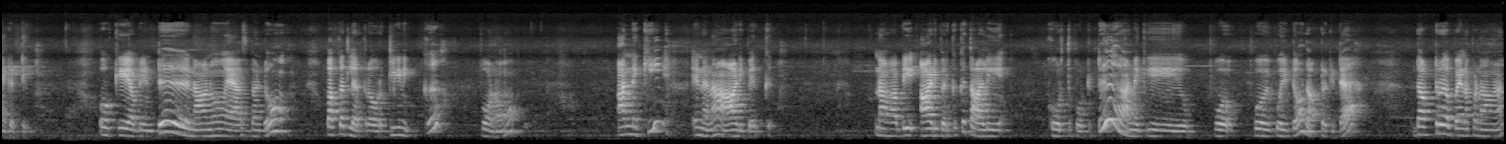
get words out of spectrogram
நெகட்டிவ் ஓகே அப்படின்ட்டு நானும் என் ஹஸ்பண்டும் பக்கத்தில் இருக்கிற ஒரு கிளினிக்கு போனோம். அன்னைக்கு என்னென்னா ஆடி பெருக்கு. நாங்கள் அப்படியே ஆடி பெருக்குக்கு தாலி கோர்த்து போட்டுட்டு அன்னைக்கு போ போய் போயிட்டோம் டாக்டர்கிட்ட டாக்டர் அப்போ என்ன பண்ணாங்கன்னா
